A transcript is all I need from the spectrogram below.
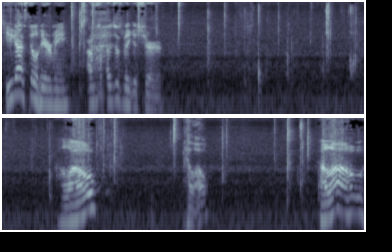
Can you guys still hear me? I'm, I'm just making sure. Hello? Hello. Hello?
